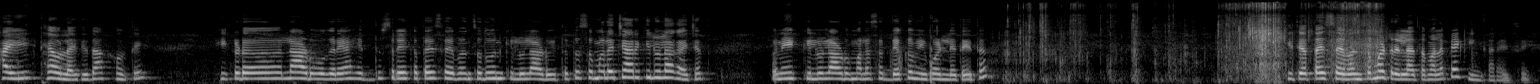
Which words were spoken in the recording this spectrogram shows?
हाई ठेवला आहे ते दाखवते. इकडं लाडू वगैरे आहेत. दुसरे एका ताई साहेबांचं दोन किलो लाडू इथं. तसं मला चार किलो लागायच्यात. पण एक किलो लाडू मला सध्या कमी पडले ते इथं. की त्या ताईसाहेबांचं मटेरियल आता मला पॅकिंग करायचं आहे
